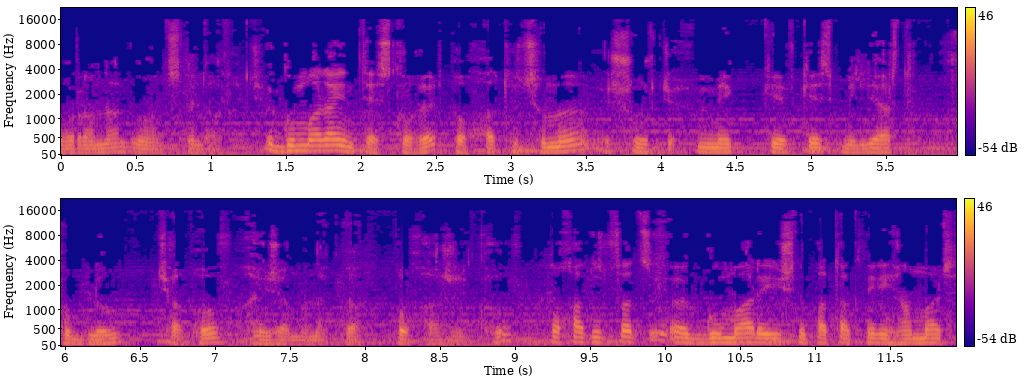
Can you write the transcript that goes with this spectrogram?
մոռանալ ու անցնել առաջ։ Գումարային տեսքով էր փոխհատուցումը շուրջ 1.5 միլիարդ ռուբլու չափով այն ժամանակվա փոխարժեքով։ Փոխհատուցված գումարը իշ նպատակների համար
